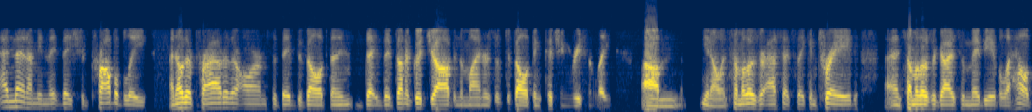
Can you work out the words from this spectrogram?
and then I mean, they, they should probably. I know they're proud of their arms that they've developed, and they, they've done a good job in the minors of developing pitching recently. Um, you know, and some of those are assets they can trade, and some of those are guys who may be able to help.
